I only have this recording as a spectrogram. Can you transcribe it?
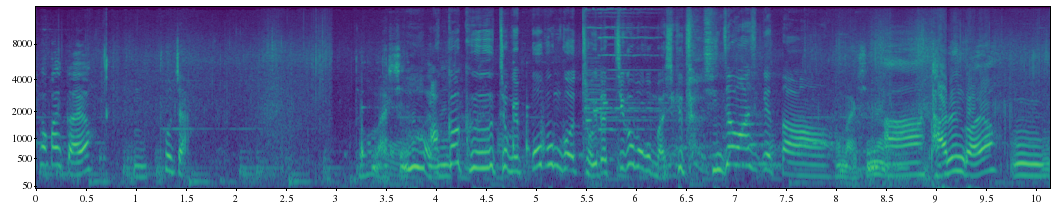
퍼갈까요? 응, 포자. 더 맛있는 거. 아까 그 저기 뽑은 거 저기다 찍어 먹으면 맛있겠다. 진짜 맛있겠다. 더 맛있는 거. 아, 다른 거요? 응.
